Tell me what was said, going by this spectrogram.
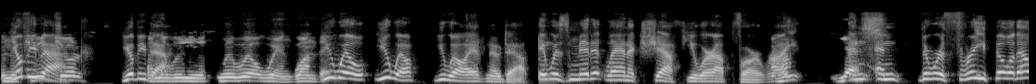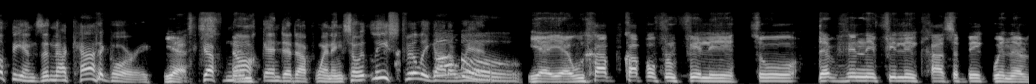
in You'll the be back. You'll be back. and we we will win one day. You will. You will. You will. I have no doubt. It was Mid Atlantic Chef you were up for, uh-huh. right? Yes. And and there were three Philadelphians in that category. yes. Jeff And- Knock ended up winning, so at least Philly got a win. Oh. yeah, yeah. We have a couple from Philly, so definitely Philly has a big winner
